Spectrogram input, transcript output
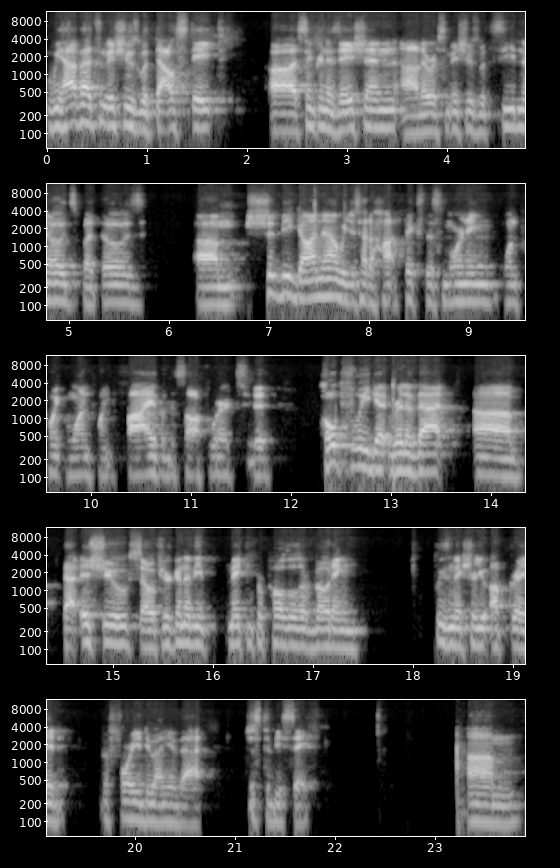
We have had some issues with DAO state uh, synchronization. Uh, there were some issues with seed nodes, but those um, should be gone now. We just had a hot fix this morning, 1.1.5 of the software to hopefully get rid of that, uh, that issue. So if you're gonna be making proposals or voting, please make sure you upgrade before you do any of that, just to be safe. Um,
